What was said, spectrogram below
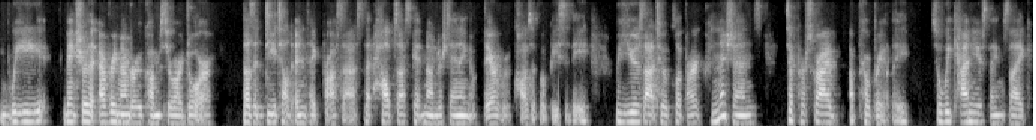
We make sure that every member who comes through our door does a detailed intake process that helps us get an understanding of their root cause of obesity. We use that to equip our clinicians to prescribe appropriately. So we can use things like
